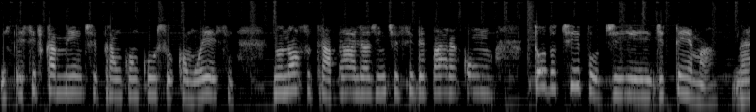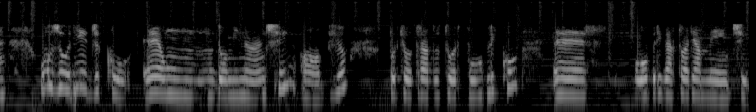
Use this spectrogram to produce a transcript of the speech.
especificamente para um concurso como esse. No nosso trabalho, a gente se depara com todo tipo de, de tema, né? O jurídico é um dominante, óbvio, porque o tradutor público é, obrigatoriamente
